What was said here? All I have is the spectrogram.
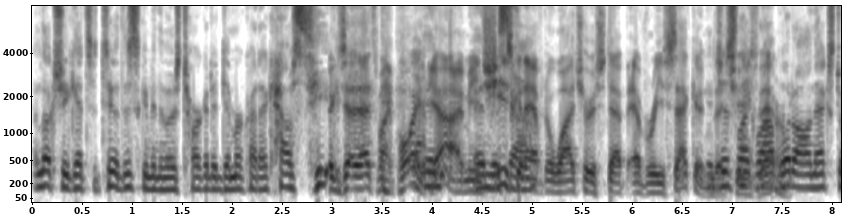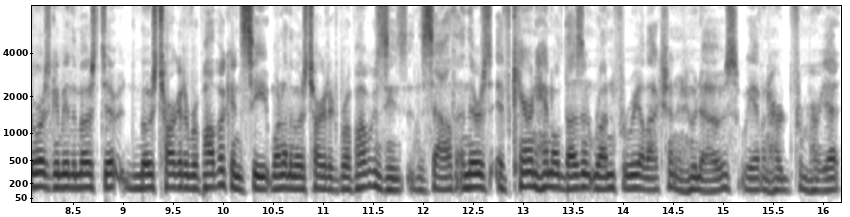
And look, she gets it too. This is going to be the most targeted Democratic House seat. Exactly, that's my point. In- yeah, I mean, she's going to have to watch her step every second. That just like Rob there. Woodall next door is going to be the most uh, most targeted Republican seat, one of the most targeted Republican seats in the South. And there's if Karen Handel doesn't run for reelection, and who knows, we haven't heard from her yet.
